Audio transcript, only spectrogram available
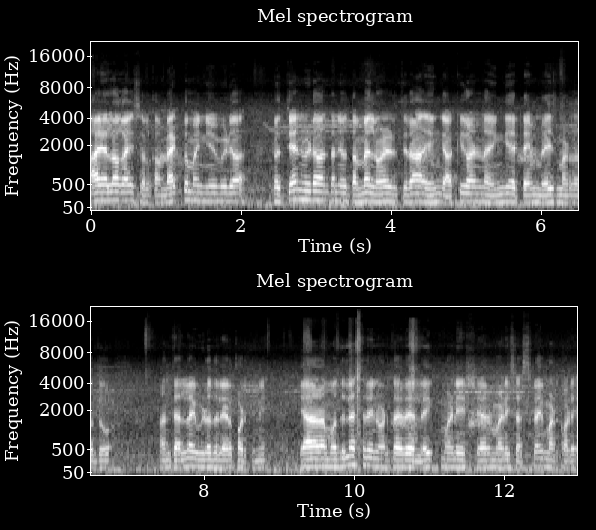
Hi hello guys welcome back to my new video ಇವತ್ತೇನು ವಿಡಿಯೋ ಅಂತ ನೀವು ತಮ್ಮೇಲೆ ನೋಡಿರ್ತೀರಾ? ಹೆಂಗೆ ಅಕ್ಕಿಗಳನ್ನ ಹೆಂಗೆ ಟೈಮ್ ರೈಸ್ ಮಾಡೋದು ಅಂತೆಲ್ಲ ಈ ವಿಡಿಯೋದಲ್ಲಿ ಹೇಳ್ಕೊಡ್ತೀನಿ. ಯಾರ ಮೊದಲನೇ ಸರಿ ನೋಡ್ತಾ ಇದ್ರೆ ಲೈಕ್ ಮಾಡಿ ಶೇರ್ ಮಾಡಿ ಸಬ್ಸ್ಕ್ರೈಬ್ ಮಾಡ್ಕೊಳ್ಳಿ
